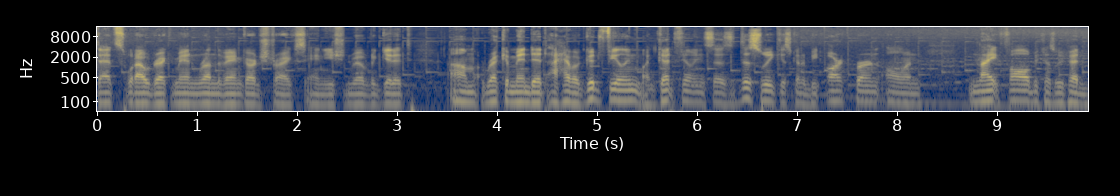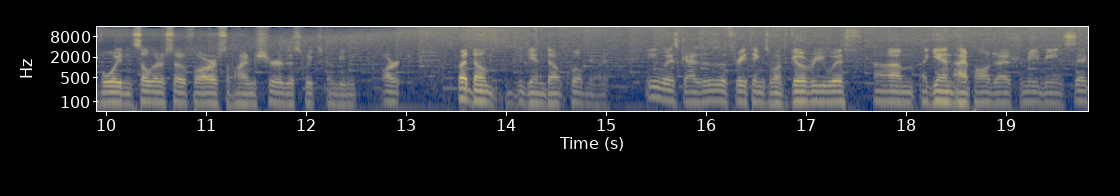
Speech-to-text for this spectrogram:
that's what I would recommend. Run the Vanguard Strikes, and you should be able to get it. Um, recommend it. I have a good feeling. My gut feeling says this week is going to be Arcburn on Nightfall because we've had Void and Solar so far, so I'm sure this week's going to be Arc. But don't, again, don't quote me on it. Anyways, guys, those are the three things I want to go over you with. Um, again, I apologize for me being sick.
